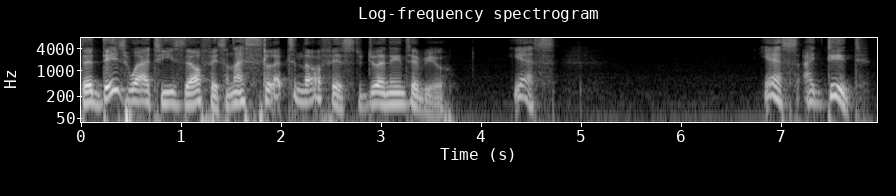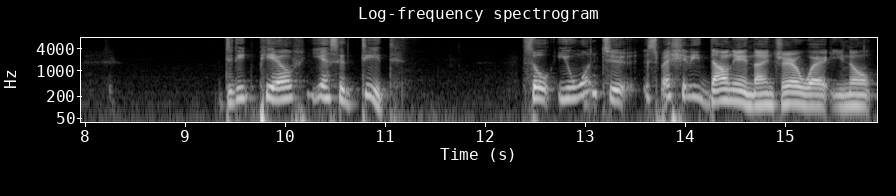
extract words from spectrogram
There are days where I had to use the office and I slept in the office to do an interview. Yes. Yes, I did. Did it pay off? Yes, it did. So you want to, especially down here in Nigeria, where you know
